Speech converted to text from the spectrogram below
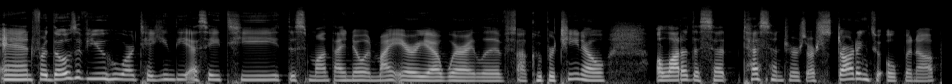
And for those of you who are taking the SAT this month, I know in my area where I live, uh, Cupertino, a lot of the SAT test centers are starting to open up.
